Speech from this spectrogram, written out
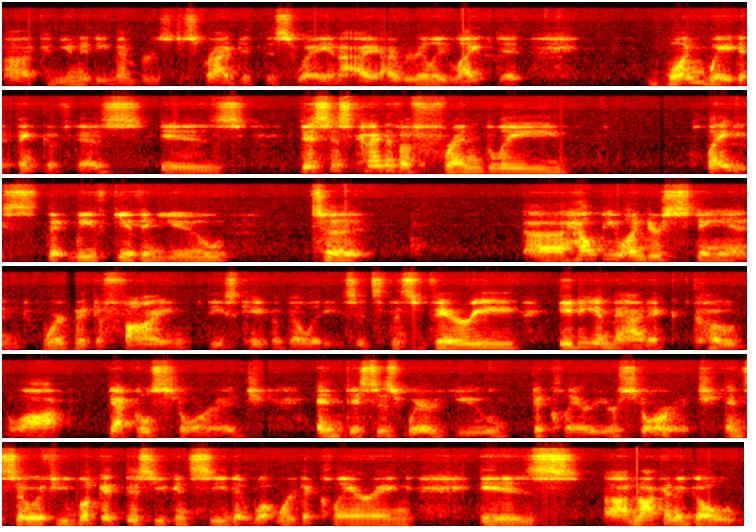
uh, community members described it this way, and I, I really liked it. One way to think of this is this is kind of a friendly place that we've given you to uh, help you understand where to define these capabilities. It's this very idiomatic code block, decl storage, and this is where you declare your storage. And so if you look at this, you can see that what we're declaring is, I'm not going to go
